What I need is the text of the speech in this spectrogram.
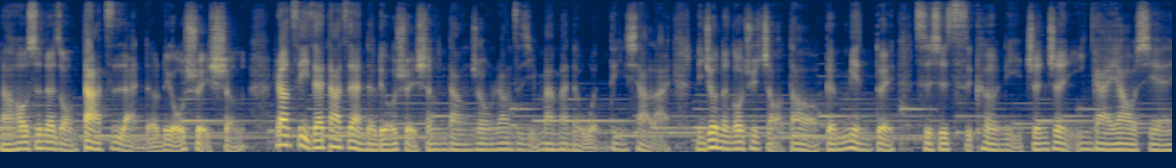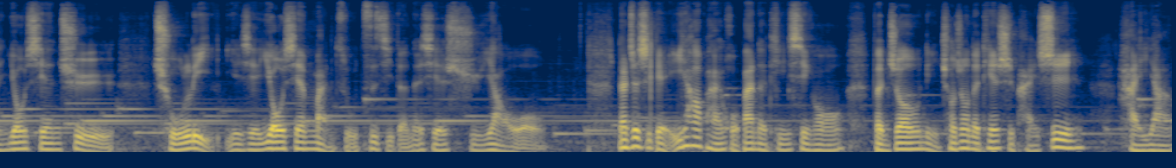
然后是那种大自然的流水声，让自己在大自然的流水声当中，让自己慢慢的稳定下来，你就能够去找到跟面对此时此刻你真正应该要先优先去处理一些优先满足自己的那些需要哦。那这是给一号牌伙伴的提醒哦。本周你抽中的天使牌是海洋。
